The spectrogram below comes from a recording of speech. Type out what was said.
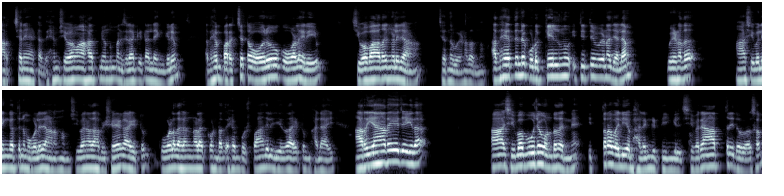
അർച്ചനയായിട്ട് അദ്ദേഹം ശിവമാഹാത്മ്യമൊന്നും മനസ്സിലാക്കിയിട്ടല്ലെങ്കിലും അദ്ദേഹം പറിച്ചിട്ട ഓരോ കൂവളയിലെയും ശിവപാദങ്ങളിലാണ് ചെന്ന് വീണതെന്നും. അദ്ദേഹത്തിന്റെ കുടുക്കയിൽ നിന്ന് ഇറ്റിറ്റ് വീണ ജലം വീണത് ആ ശിവലിംഗത്തിന് മുകളിലാണെന്നും ശിവൻ അത് അഭിഷേകമായിട്ടും കൂളദഹങ്ങളെ കൊണ്ട് അദ്ദേഹം പുഷ്പാഞ്ജലി ചെയ്തതായിട്ടും ഫലമായി. അറിയാതെ ചെയ്ത ആ ശിവപൂജ കൊണ്ട് തന്നെ ഇത്ര വലിയ ഫലം കിട്ടിയെങ്കിൽ ശിവരാത്രി ദിവസം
